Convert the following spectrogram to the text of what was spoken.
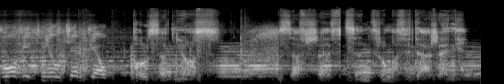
człowiek nie ucierpiał. Polsat News. Zawsze w centrum wydarzeń.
